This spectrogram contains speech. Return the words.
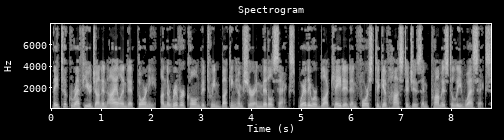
They took refuge on an island at Thorney, on the River Colne between Buckinghamshire and Middlesex, where they were blockaded and forced to give hostages and promise to leave Wessex.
